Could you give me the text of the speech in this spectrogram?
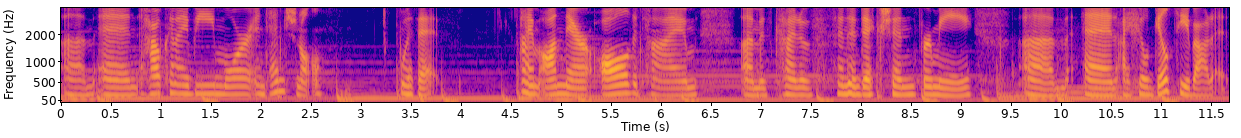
Um, and how can I be more intentional with it? I'm on there all the time. Um, it's kind of an addiction for me. Um, and I feel guilty about it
